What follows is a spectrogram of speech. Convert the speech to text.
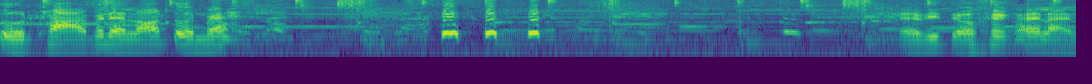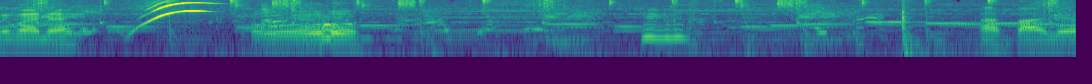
ตูดขาดไปไหนร้อนตูดไหมเออพี่โตค่อยๆไหลลงมานะ โอ้อะไปเลย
